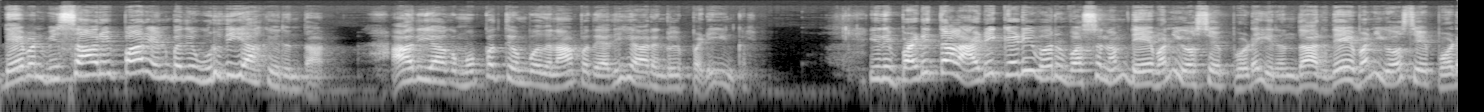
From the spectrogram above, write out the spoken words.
தேவன் விசாரிப்பார் என்பது உறுதியாக இருந்தான் ஆதியாக முப்பத்தி ஒன்பது நாற்பது அதிகாரங்கள் படியுங்கள். இதை படித்தால் அடிக்கடி வரும் வசனம் தேவன் யோசேப்போட இருந்தார் தேவன் யோசேப்போட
